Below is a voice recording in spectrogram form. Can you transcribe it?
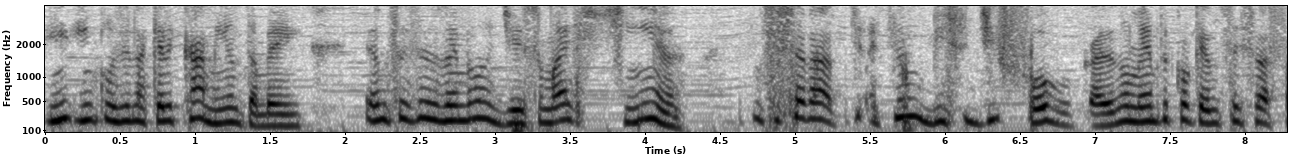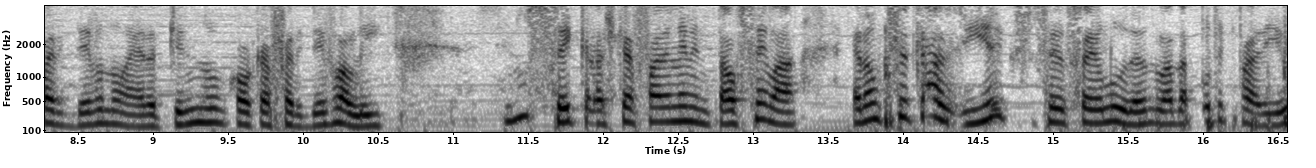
Inclusive naquele caminho também. Eu não sei se vocês lembram disso, mas tinha. Não sei se era. Tinha um bicho de fogo, cara. Eu não lembro qual que era. Não sei se era Faridevo ou não era, porque eles não colocaram Faridevo ali. Não sei, cara. Acho que é Fire Elemental, sei lá. Era um que você trazia, que você saiu lurando lá da puta que pariu.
